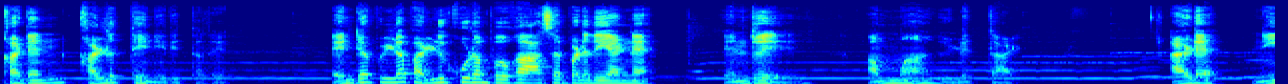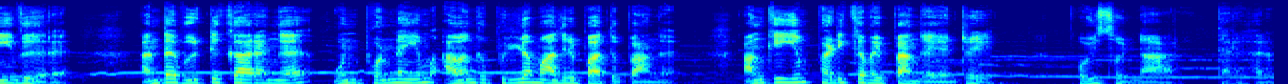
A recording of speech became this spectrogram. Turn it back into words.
கடன் கழுத்தை நெரித்தது. என்ற பிள்ளை பள்ளிக்கூடம் போக ஆசைப்படுது என்ன என்று அம்மா இழுத்தாள். அட நீ வேற. அந்த வீட்டுக்காரங்க உன் பொண்ணையும் அவங்க பிள்ளை மாதிரி பார்த்துப்பாங்க. அங்கேயும் படிக்க வைப்பாங்க என்று பொய் சொன்னார் தரகர்.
